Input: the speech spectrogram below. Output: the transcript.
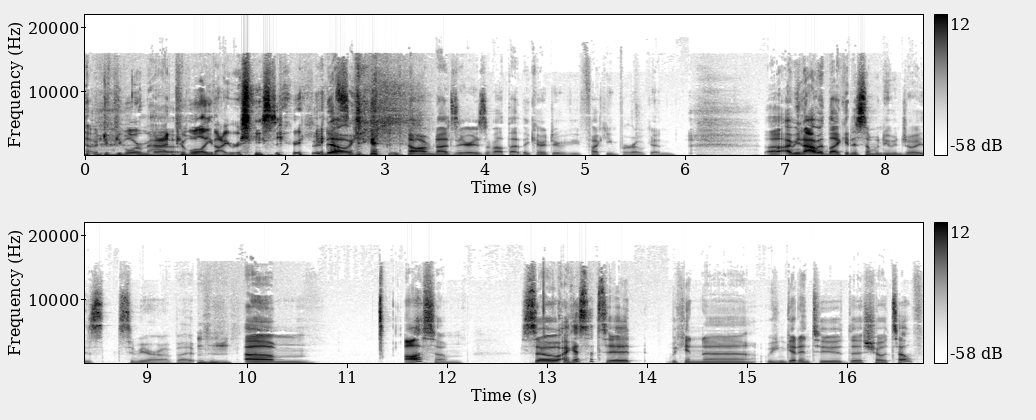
Dude, people were mad. people like thought you were serious. Uh, no no i'm not serious about that the character would be fucking broken uh, i mean i would like it as someone who enjoys samira but Mm-hmm. um awesome so i guess that's it we can uh we can get into the show itself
